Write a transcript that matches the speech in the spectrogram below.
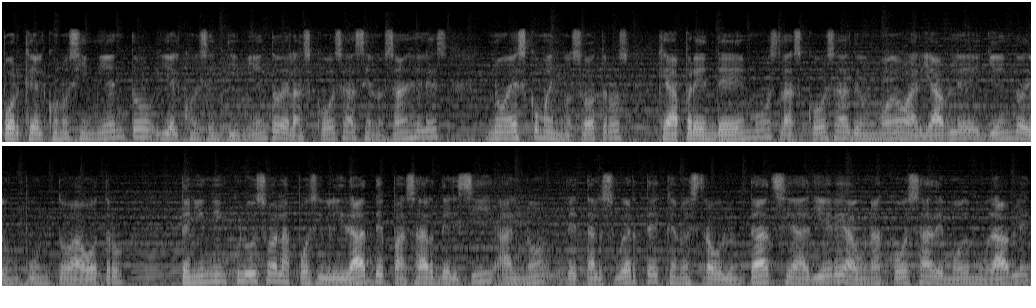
porque el conocimiento y el consentimiento de las cosas en los ángeles no es como en nosotros, que aprendemos las cosas de un modo variable yendo de un punto a otro, teniendo incluso la posibilidad de pasar del sí al no de tal suerte que nuestra voluntad se adhiere a una cosa de modo mudable,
